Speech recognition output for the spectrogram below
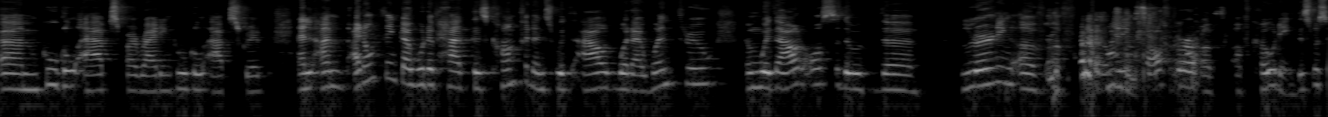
um, Google Apps by writing Google App Script. And I'm, I don't think I would have had this confidence without what I went through and without also the, the learning of, of software, of, of coding. This was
